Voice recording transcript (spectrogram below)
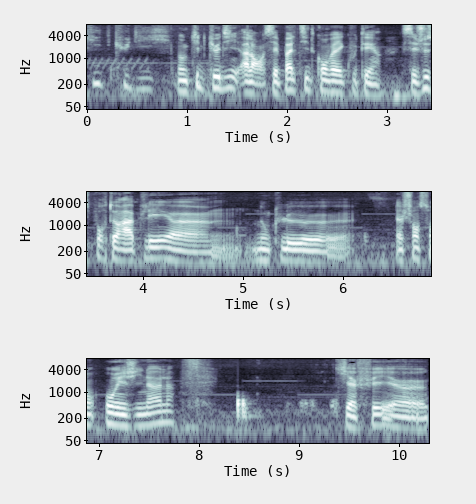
Kid Cudi. Donc Kid Cudi, alors c'est pas le titre qu'on va écouter, hein. c'est juste pour te rappeler euh, donc le la chanson originale qui a fait euh,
